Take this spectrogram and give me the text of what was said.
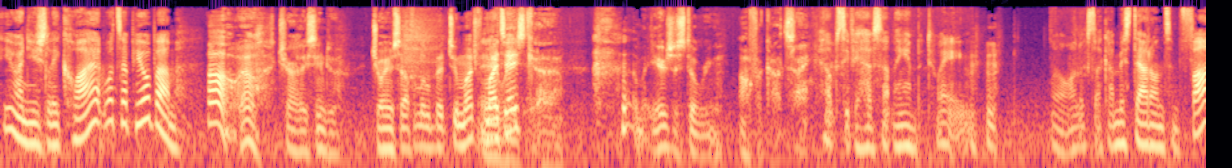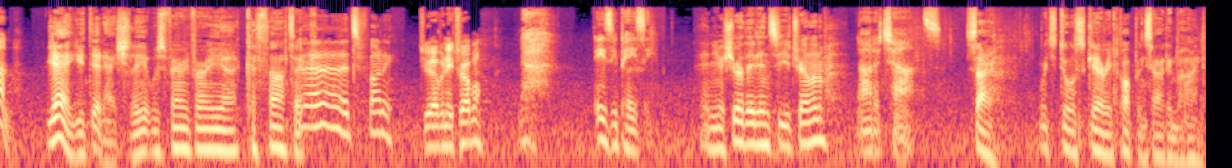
You're unusually quiet. What's up your bum? Oh, well, Charlie seemed to enjoy himself a little bit too much for There my we taste. go. my ears are still ringing. Oh, for God's sake. Helps if you have something in between. oh, it looks like I missed out on some fun. Yeah, you did, actually. It was very, very uh, cathartic. Ah, it's funny. Do you have any trouble? Nah, easy peasy. And you're sure they didn't see you trailing them? Not a chance. So, which door's Scary Poppins hiding behind?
